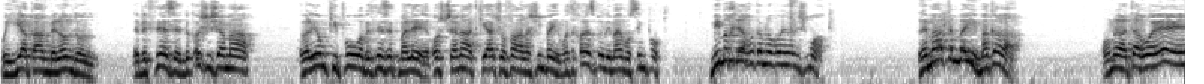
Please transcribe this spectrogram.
הוא הגיע פעם בלונדון לבית כנסת, בקושי שמה, אבל יום כיפור הבית כנסת מלא, ראש שנה, תקיעת שופר, אנשים באים. אתה יכול להסביר לי מה הם עושים פה? מי מכריח אותם לבוא הנה לשמוע? למה אתם באים? מה קרה? הוא אומר, אתה רואה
